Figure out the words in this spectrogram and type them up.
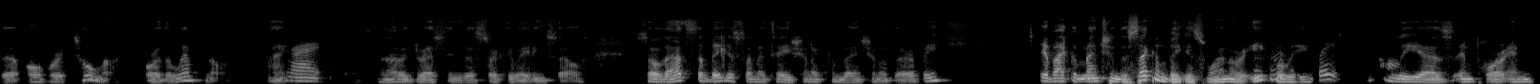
the over tumor or the lymph node, right? Right not addressing the circulating cells. So that's the biggest limitation of conventional therapy. If I could mention the second biggest one, or mm-hmm. equally mm-hmm. equally as important,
